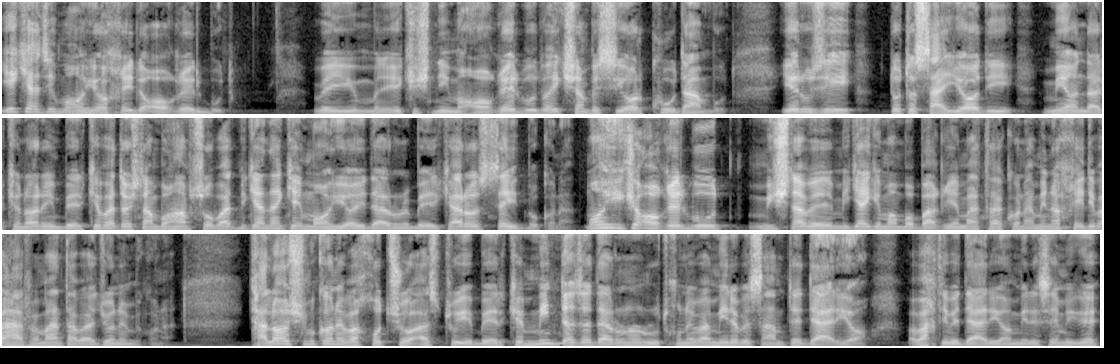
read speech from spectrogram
یکی از این ماهی ها خیلی عاقل بود. و یکیش نیمه عاقل بود و یکیش هم بسیار کودن بود. یه روزی دو تا سیادی میان در کنار این برکه و داشتن با هم صحبت می‌کردن که این ماهیای درون برکه رو سید بکنن. ماهی که عاقل بود میشنوه میگه اگه من با بقیه مطرح کنم اینا خیلی به حرف من توجه نمی‌کنن. تلاش می‌کنه و خودشو از توی برکه میندازه درون رودخونه و میره به سمت دریا. و وقتی به دریا می‌رسه میگه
